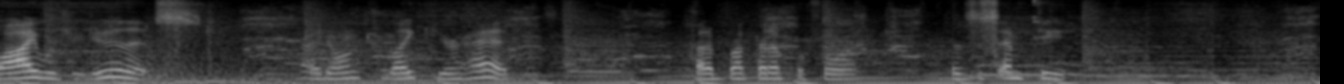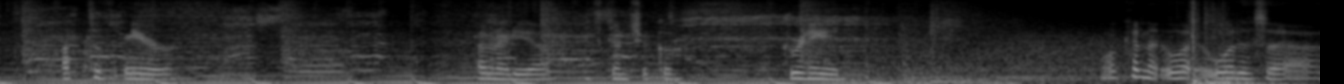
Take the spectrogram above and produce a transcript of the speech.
Why would you do this? I don't like your head. But I brought that up before. It's just empty. Lots of air. I have an idea. It's gonna check a grenade. What kind of what what is that?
